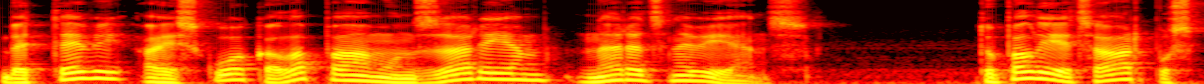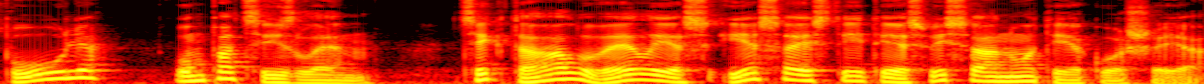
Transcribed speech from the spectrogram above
bet tevi aiz koka lapām un zariem neredz neviens. Tu paliec ārpus pūļa un pats izlem, cik tālu vēlies iesaistīties visā notiekošajā.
